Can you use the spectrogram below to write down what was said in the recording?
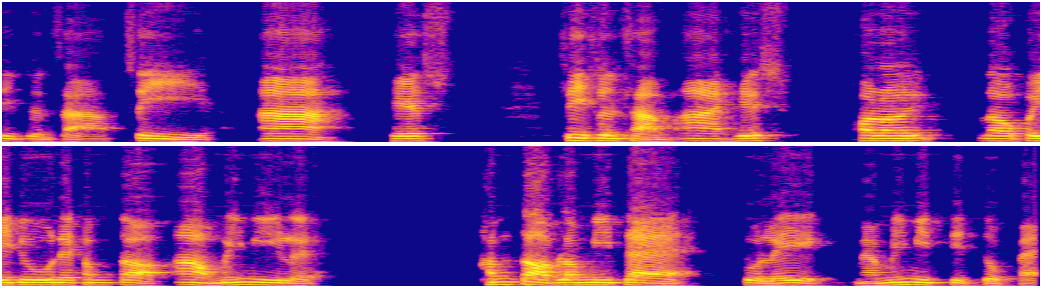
สี่ส่วนสามสี่ r h สี่ส่วนสาม r h พอเราเราไปดูในคำตอบอ้าวไม่มีเลยคำตอบเรามีแต่ตัวเลขนะไม่มีติดตัวแปร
